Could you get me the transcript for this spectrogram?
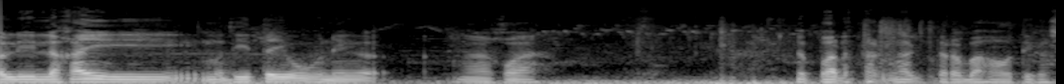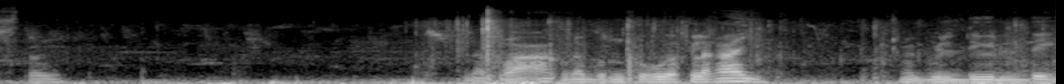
Actually lakay madita yung una nga, ako ah. Na paratang nagtrabaho ti kastoy. Nakuha ako nabuntugak lakay. Nag-building-building.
